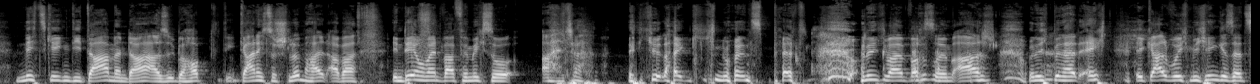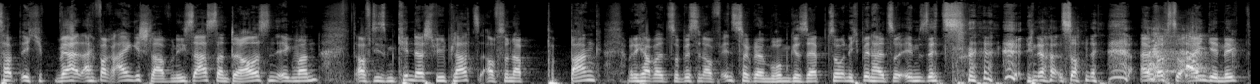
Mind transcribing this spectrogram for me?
nichts gegen die Damen da, also überhaupt gar nicht so schlimm halt, aber in dem Moment war für mich so, Alter, ich will eigentlich nur ins Bett. Und ich war einfach so im Arsch. Und ich bin halt echt, egal wo ich mich hingesetzt habe, ich wäre halt einfach eingeschlafen. Und ich saß dann draußen irgendwann auf diesem Kinderspielplatz auf so einer Bank und ich habe halt so ein bisschen auf Instagram rumgeseppt so und ich bin halt so im Sitz in der Sonne einfach so eingenickt,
